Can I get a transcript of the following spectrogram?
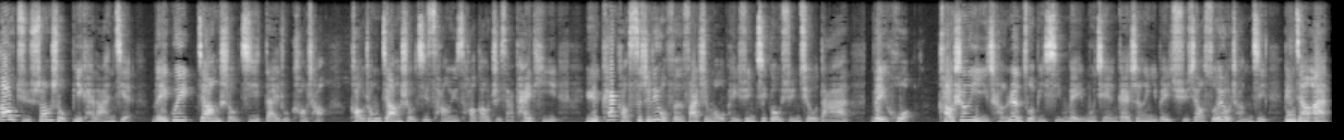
高举双手避开了安检，违规将手机带入考场。考中将手机藏于草稿纸下拍题，于开考四十六分发至某培训机构寻求答案，未获。考生已承认作弊行为，目前该生已被取消所有成绩，并将按。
